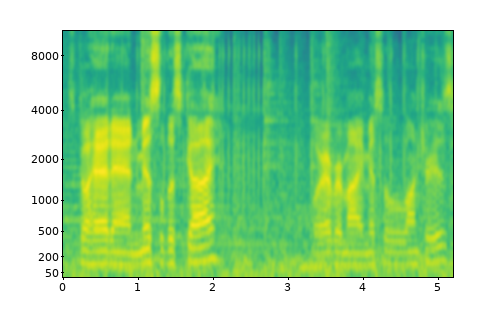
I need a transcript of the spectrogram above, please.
Let's go ahead and missile this guy. Wherever my missile launcher is.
